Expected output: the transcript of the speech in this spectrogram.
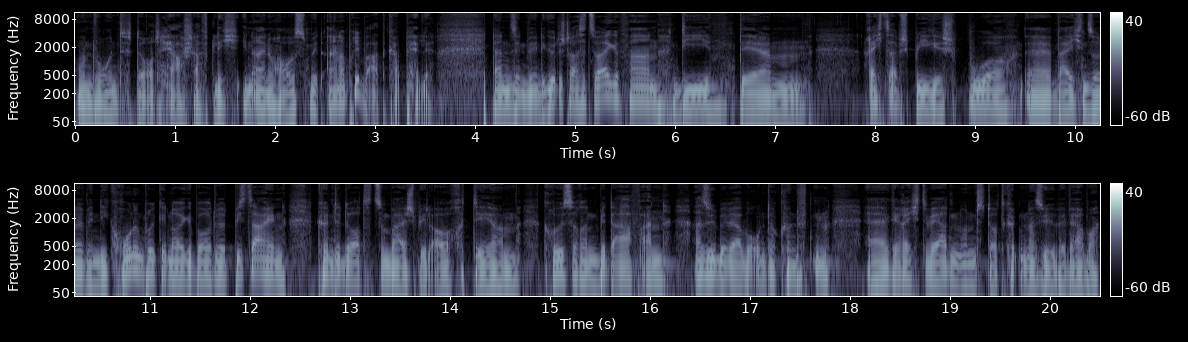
und wohnt dort herrschaftlich gemeinschaftlich in einem Haus mit einer Privatkapelle. Dann sind wir in die Goethestraße 2 gefahren, die der ähm, Rechtsabspiegespur äh, weichen soll, wenn die Kronenbrücke neu gebaut wird. Bis dahin könnte dort zum Beispiel auch dem größeren Bedarf an Asylbewerberunterkünften äh, gerecht werden und dort könnten Asylbewerber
